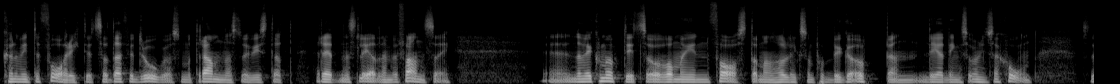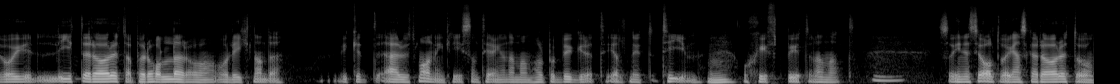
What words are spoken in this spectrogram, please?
kunde vi inte få riktigt så därför drog vi oss mot Ramnäs och vi visste att räddningsledaren befann sig. Eh, när vi kom upp dit så var man i en fas där man höll liksom på att bygga upp en ledningsorganisation. Så det var ju lite rörigt där på roller och, och liknande vilket är utmaning i krishanteringen när man håller på och bygger ett helt nytt team Mm. och skiftbyten och annat. Mm. Så initialt var det ganska rörigt och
